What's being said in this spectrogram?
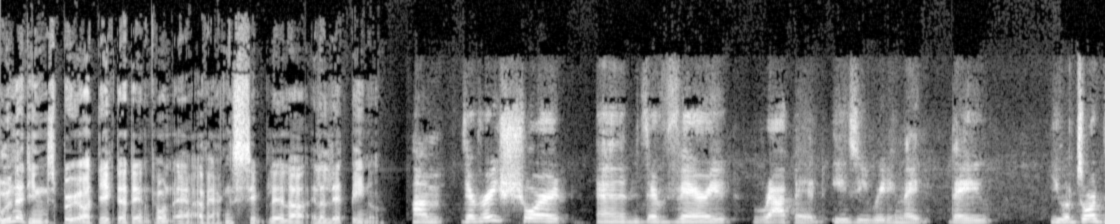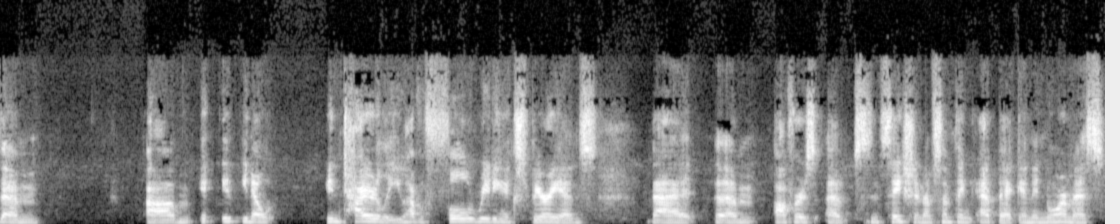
Uden at hendes bøger og digte af den grund er, er hverken simple eller, eller letbenede. Um, they're very short and they're very rapid, easy reading. They they you absorb them, um, it, it, you know, entirely. You have a full reading experience that um, offers a sensation of something epic and enormous,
